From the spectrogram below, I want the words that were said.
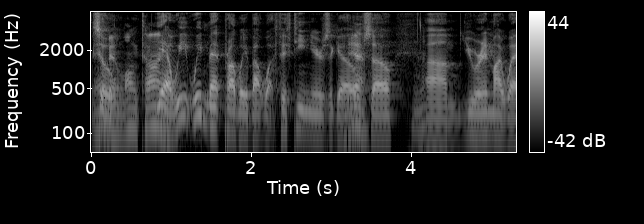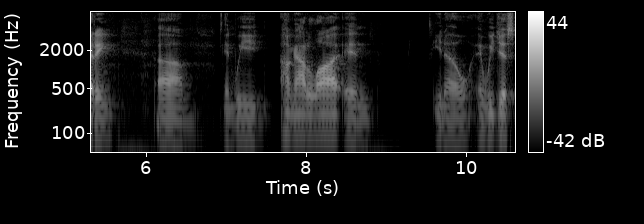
It's so, been a long time. Yeah, we we met probably about what 15 years ago yeah. or so. Mm-hmm. Um, you were in my wedding, um, and we hung out a lot, and you know, and we just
